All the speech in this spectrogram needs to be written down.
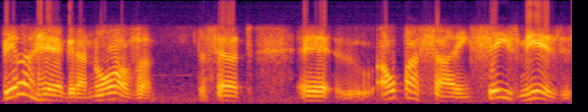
Pela regra nova, tá certo? É, ao passarem seis meses,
